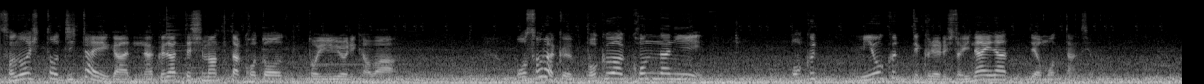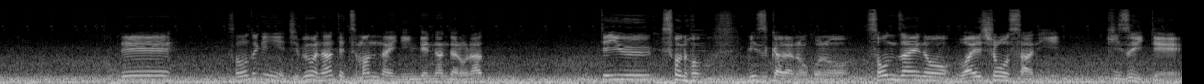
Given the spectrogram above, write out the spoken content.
その人自体が亡くなってしまったことというよりかはおそらく僕はこんなに送見送ってくれる人いないなって思ったんですよ。でその時に自分はなんてつまんない人間なんだろうなっていうその自らのこの存在の賠償さに気づいて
